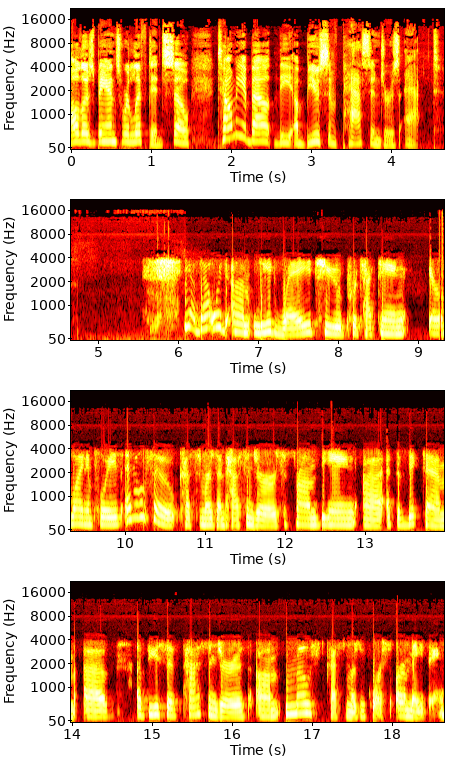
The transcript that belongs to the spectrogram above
all those bans were lifted. So tell me about the Abusive Passengers Act. Yeah, that would um, lead way to protecting airline employees and also customers and passengers from being uh, at the victim of abusive passengers. Um, most customers, of course, are amazing,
